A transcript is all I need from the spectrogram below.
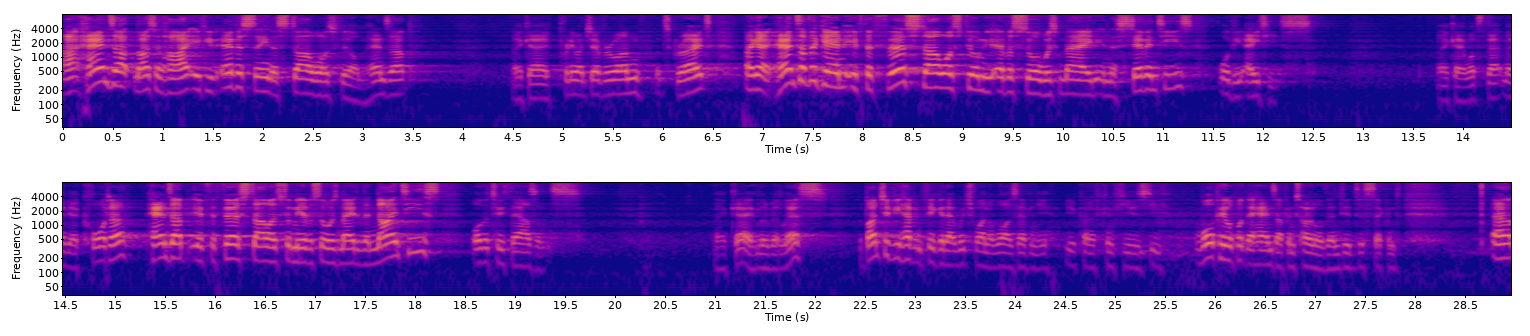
Uh, hands up, nice and high, if you've ever seen a Star Wars film. Hands up. Okay, pretty much everyone. That's great. Okay, hands up again if the first Star Wars film you ever saw was made in the 70s or the 80s. Okay, what's that? Maybe a quarter. Hands up if the first Star Wars film you ever saw was made in the 90s or the 2000s. Okay, a little bit less. A bunch of you haven't figured out which one it was, haven't you? You're kind of confused. You, more people put their hands up in total than did this second. Uh,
